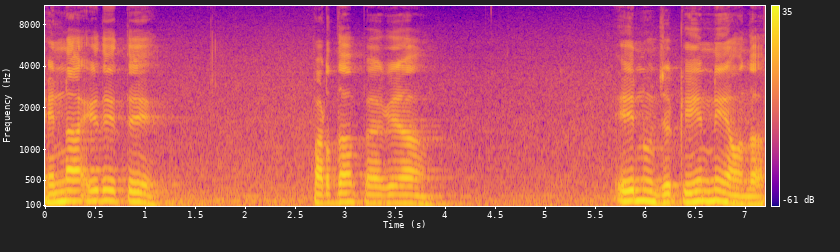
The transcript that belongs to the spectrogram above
ਇੰਨਾ ਇਹਦੇ ਤੇ ਪਰਦਾ ਪੈ ਗਿਆ, ਇਹਨੂੰ ਯਕੀਨ ਨਹੀਂ ਆਉਂਦਾ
